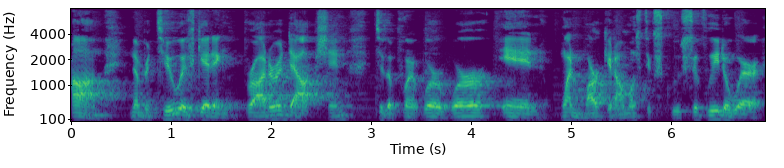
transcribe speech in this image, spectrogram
Um, number two is getting broader adoption to the point where we're in one market almost exclusively to where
